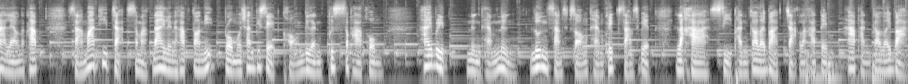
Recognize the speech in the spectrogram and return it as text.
5 แล้วนะครับ สามารถที่จะสมัครได้เลยนะครับ ตอนนี้โปรโมชั่นพิเศษของเดือนพฤษภาคม Hybrid 1 แถม 1 รุ่น 32 แถมคลิป 31 ราคา 4,900 บาท จากราคาเต็ม 5,900 บาท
